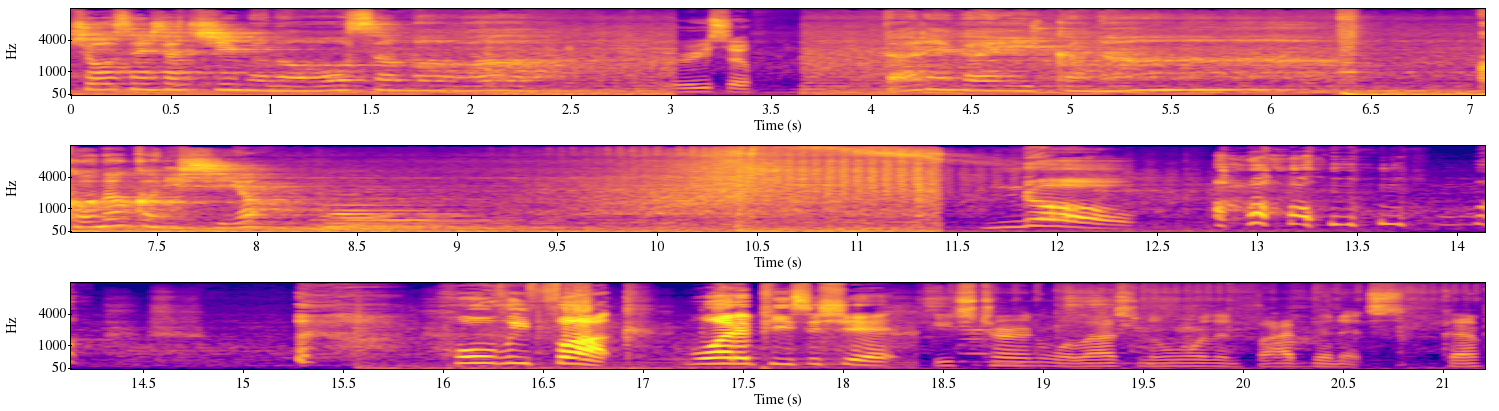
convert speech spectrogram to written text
挑戦者チームの王様は Urisu. 誰がいいかなこの子にしよう No! Oh. Holy fuck. What a piece of shit. Each turn will last no more than five minutes. Okay.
